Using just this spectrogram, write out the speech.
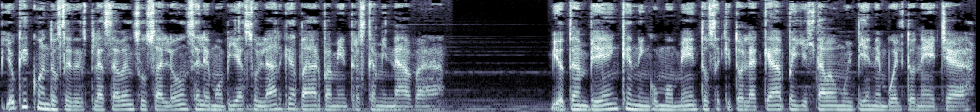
Vio que cuando se desplazaba en su salón se le movía su larga barba mientras caminaba. Vio también que en ningún momento se quitó la capa y estaba muy bien envuelto en ella.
